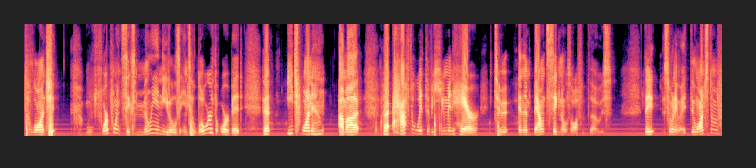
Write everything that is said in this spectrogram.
to launch 4.6 million needles into low Earth orbit, each one um, uh, half the width of a human hair, to and then bounce signals off of those. They so anyway they launched them.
